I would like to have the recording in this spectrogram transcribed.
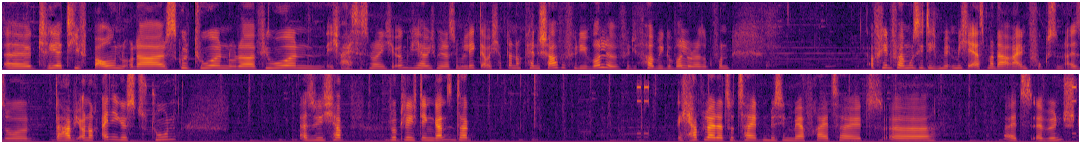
äh, kreativ bauen oder Skulpturen oder Figuren. Ich weiß es noch nicht. Irgendwie habe ich mir das überlegt, aber ich habe da noch keine Schafe für die Wolle, für die farbige Wolle oder so gefunden. Auf jeden Fall muss ich mich erstmal da reinfuchsen. Also da habe ich auch noch einiges zu tun. Also ich habe wirklich den ganzen Tag ich habe leider zurzeit ein bisschen mehr Freizeit äh, als erwünscht.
